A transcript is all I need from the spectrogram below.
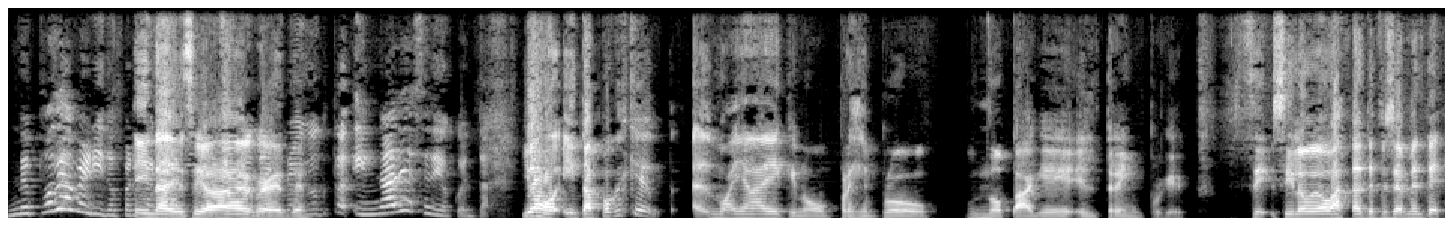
me pude haber ido Y nadie se iba a dar cuenta. producto y nadie se dio cuenta. Y ojo, y tampoco es que eh, no haya nadie que no, por ejemplo, no pague el tren, porque sí, sí lo veo bastante, especialmente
